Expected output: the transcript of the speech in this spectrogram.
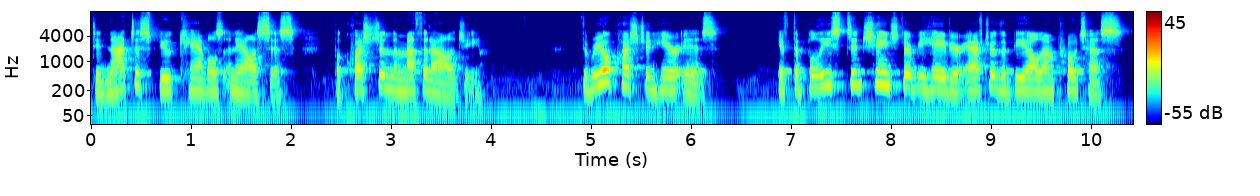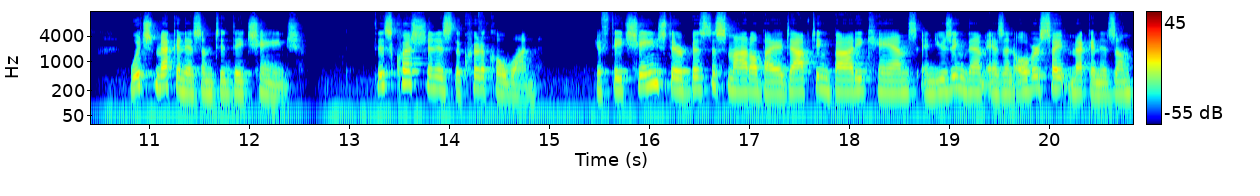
did not dispute Campbell's analysis, but questioned the methodology. The real question here is if the police did change their behavior after the BLM protests, which mechanism did they change? This question is the critical one. If they changed their business model by adopting body cams and using them as an oversight mechanism,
